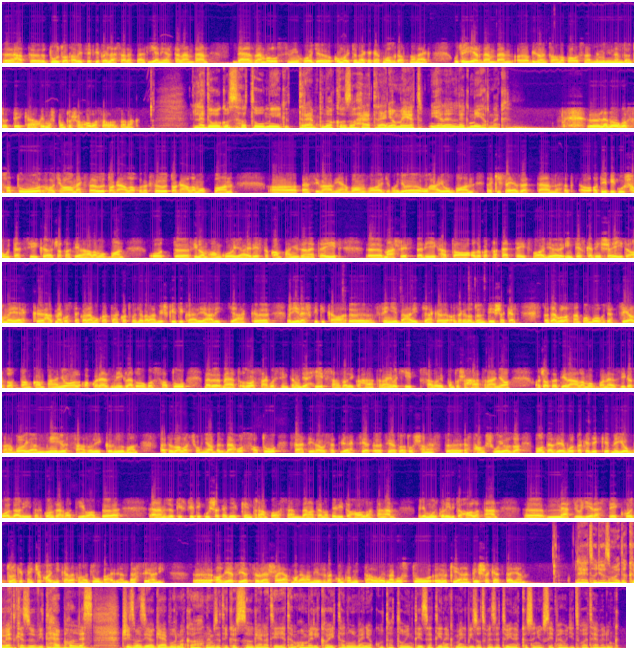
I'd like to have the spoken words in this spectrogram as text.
hát túltolt a bicikli, vagy leszerepelt ilyen értelemben, de ez nem valószínű, hogy komoly tömegeket mozgatna meg. Úgyhogy érdemben a bizonytalanok valószínűleg mindig nem döntötték el, hogy most pontosan hova szavazzanak. Ledolgozható még Trumpnak az a hátrány, amelyet jelenleg mérnek? Ledolgozható, hogyha a megfelelő, tagállam, megfelelő tagállamokban Pennsylvániában vagy, vagy Ohio-ban, de kifejezetten, tehát a tipikus, ha úgy tetszik, csatatér államokban, ott finom hangolja egyrészt a kampányüzeneteit, másrészt pedig hát a, azokat a tetteit vagy intézkedéseit, amelyek hát megosztják a demokratákat, vagy legalábbis kritika elé állítják, vagy éles kritika fényébe állítják ezeket a döntéseket. Tehát ebből a szempontból, hogyha célzottan kampányol, akkor ez még ledolgozható, mert, mert az országos szinten ugye 7% a hátrány, vagy 7% pontos a hátránya, a csatatér államokban ez igazából olyan 4-5% körül van. Tehát ez alacsonyabb, ez behozható, feltéve, hogy hát direkt cél, céltudatosan ezt, ezt hangsúlyozza. Pont ezért voltak egyébként még jobboldali, tehát konzervatívabb elemzők is kritikusak egyébként trump szemben a tegnapi vita hallatán, vagy a múltkori vita hallatán, mert úgy érezték, hogy tulajdonképpen csak hagyni kellett volna Joe Biden beszélni. Azért, hogy egyszerűen saját magára nézve kompromittáló vagy megosztó kijelentéseket tegyen. Lehet, hogy az majd a következő vitában lesz. Csizmazia Gábornak a Nemzeti Közszolgálati Egyetem Amerikai Tanulmányok Kutatóintézetének megbízott vezetőjének. Köszönjük szépen, hogy itt voltál velünk.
